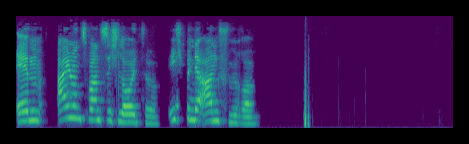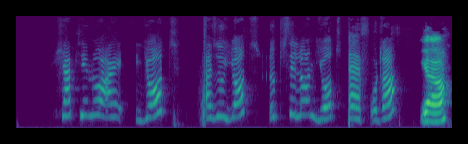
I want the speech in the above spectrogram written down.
Ähm, 21 Leute. Ich bin der Anführer. Ich habe hier nur ein J, also J, Y, J, F, oder? Ja.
